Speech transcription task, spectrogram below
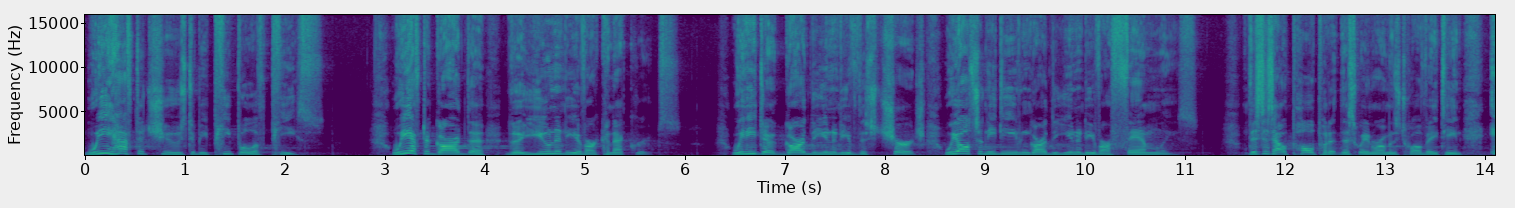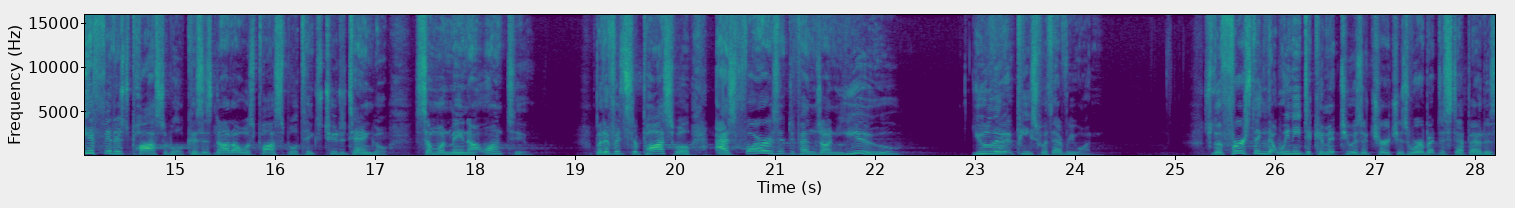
we have to choose to be people of peace. We have to guard the, the unity of our connect groups. We need to guard the unity of this church. We also need to even guard the unity of our families. This is how Paul put it this way in Romans 12, 18. If it is possible, because it's not always possible, it takes two to tango. Someone may not want to. But if it's possible, as far as it depends on you, you live at peace with everyone. So, the first thing that we need to commit to as a church as we're about to step out is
